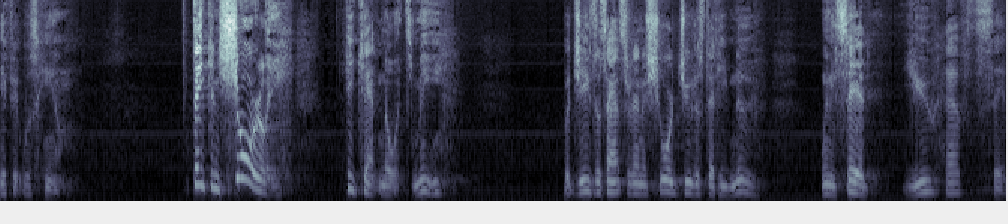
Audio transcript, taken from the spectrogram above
if it was him, thinking, surely he can't know it's me. But Jesus answered and assured Judas that he knew when he said, You have said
